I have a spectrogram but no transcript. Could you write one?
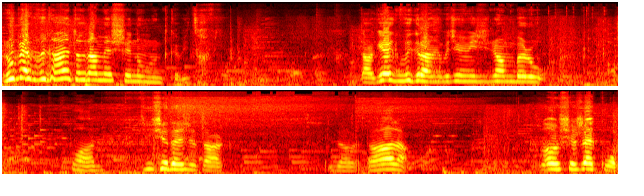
Lub jak wygramy, to gramy jeszcze jedną rundkę, widzowie. Tak, jak wygramy, będziemy mieć number one. Mi się daje, że tak. Widzowie, dobra. To się rzekło.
